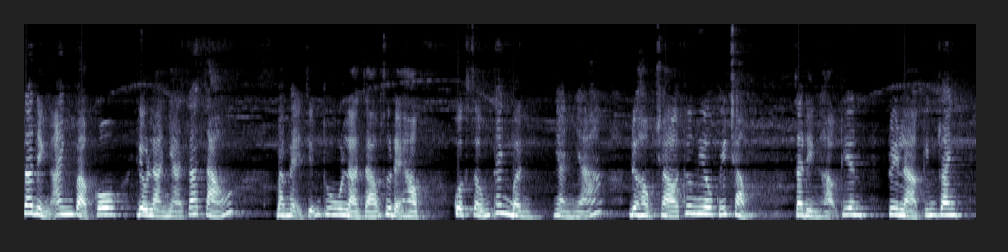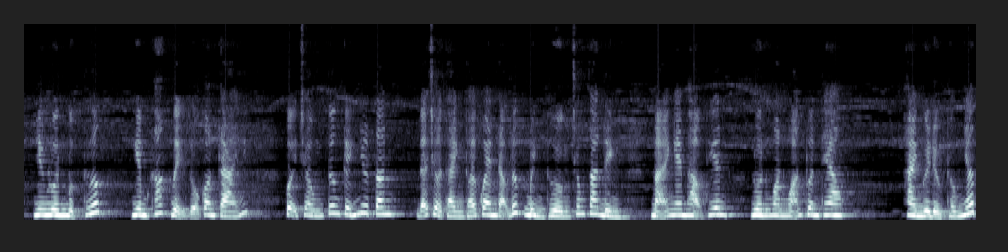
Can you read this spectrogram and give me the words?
Gia đình anh và cô đều là nhà gia giáo. Ba mẹ Diễm Thu là giáo sư đại học, cuộc sống thanh bần, nhàn nhã, được học trò thương yêu quý trọng. Gia đình Hạo Thiên tuy là kinh doanh nhưng luôn mực thước, nghiêm khắc dạy dỗ con cái. Vợ chồng tương kính như tân đã trở thành thói quen đạo đức bình thường trong gia đình mà anh em Hạo Thiên luôn ngoan ngoãn tuân theo. Hai người đều thống nhất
